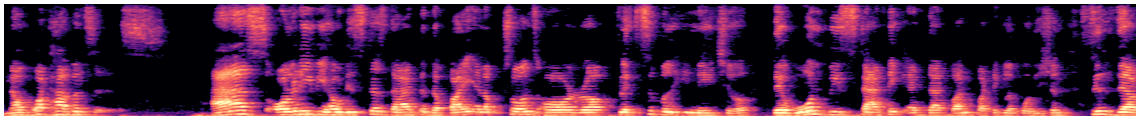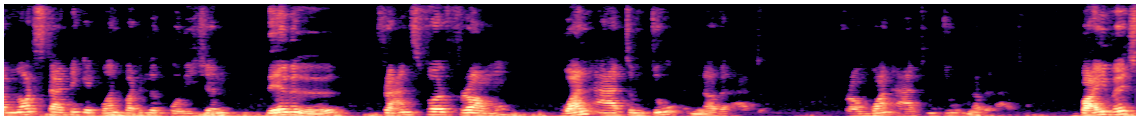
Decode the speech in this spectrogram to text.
Now what happens is, as already we have discussed that the pi electrons are uh, flexible in nature, they won't be static at that one particular position. Since they are not static at one particular position, they will transfer from one atom to another atom. From one atom to another atom by which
